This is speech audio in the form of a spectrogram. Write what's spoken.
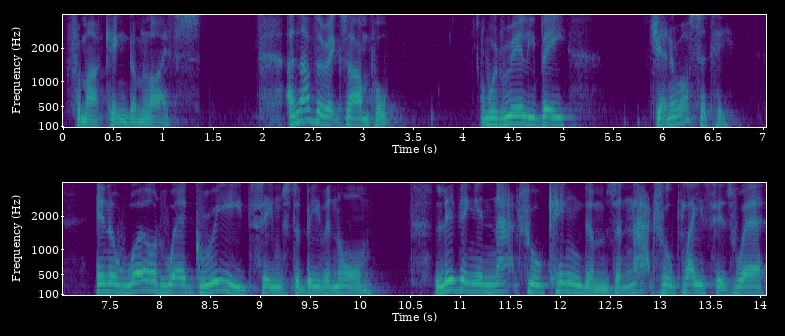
from our kingdom lives. Another example would really be generosity. In a world where greed seems to be the norm, living in natural kingdoms and natural places where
